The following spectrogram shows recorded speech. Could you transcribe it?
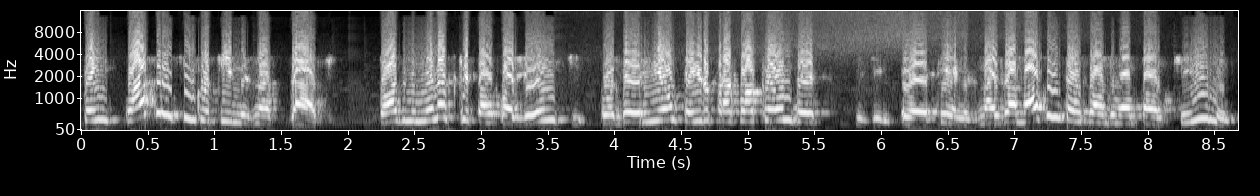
tem quatro ou cinco times na cidade. Então as meninas que estão com a gente poderiam ter ido para qualquer um desses eh, times. Mas a nossa intenção de montar um time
